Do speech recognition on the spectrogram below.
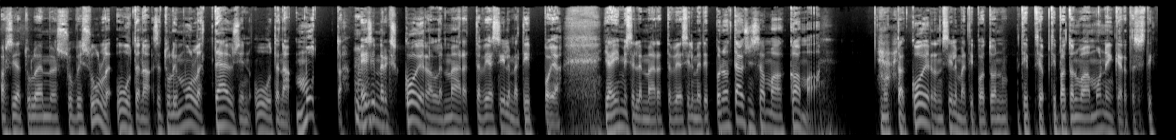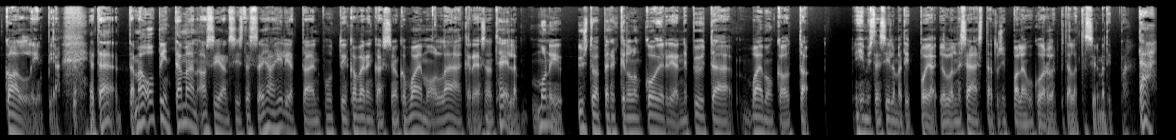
asia tulee myös Suvi sulle uutena. Se tuli mulle täysin uutena, mutta mm. esimerkiksi koiralle määrättäviä silmätippoja ja ihmiselle määrättäviä silmätippoja, ne on täysin samaa kamaa. Häh? Mutta koiran silmätipot on, tip, tipat on vaan moninkertaisesti kalliimpia. Ja tä, tä, mä opin tämän asian, siis tässä ihan hiljattain puhuttiin kaverin kanssa, jonka vaimo on lääkäri. Ja sanoi, että heillä moni ystäväperhe, kenellä on koiria, ne pyytää vaimon kautta ihmisten silmätippoja, jolla ne säästää tosi paljon, kun koiralle pitää laittaa silmätippoja. Täh?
